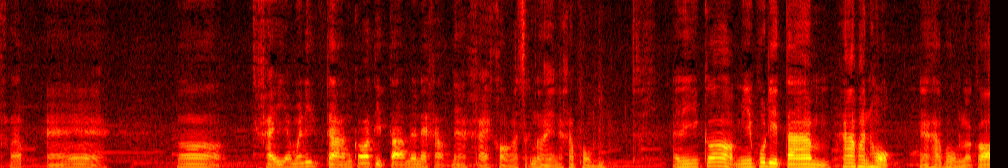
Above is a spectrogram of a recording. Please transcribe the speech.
ครับอ่าก็ใครยังไม่ได้ติดตามก็ติดตามด้วยนะครับนะขายของสักหน่อยนะครับผม อันนี้ก็มีผู้ติดตาม5,600นะครับผมแล้วก็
